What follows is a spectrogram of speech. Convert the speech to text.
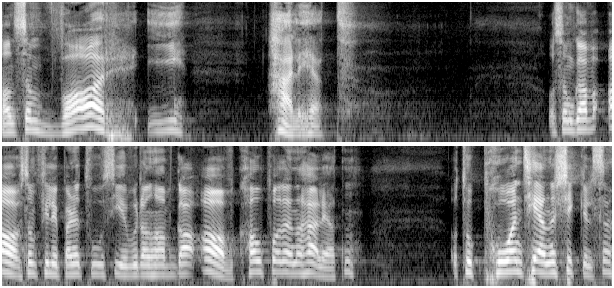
Han som var i herlighet. Og som, gav av, som Filipperne 2 sier, hvordan han ga avkall på denne herligheten og tok på en tjenerskikkelse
